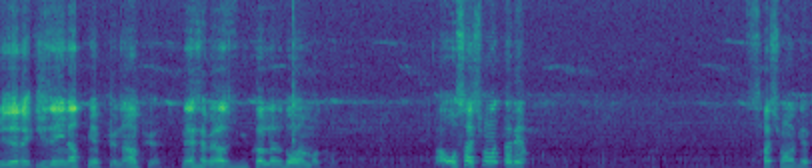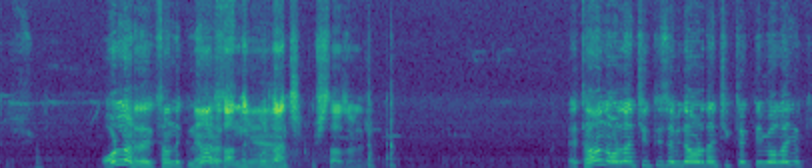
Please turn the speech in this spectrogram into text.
Bilerek bize inat mı yapıyor ne yapıyor? Neyse biraz yukarıları dolan bakalım. Aa, o saçmalıkları yap. Saçmalık yapıyorsun şu an. Oralarda sandık ne arasın sandık ya? buradan çıkmıştı az önce. E tamam oradan çıktıysa bir de oradan çıkacak diye bir olay yok. ki.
